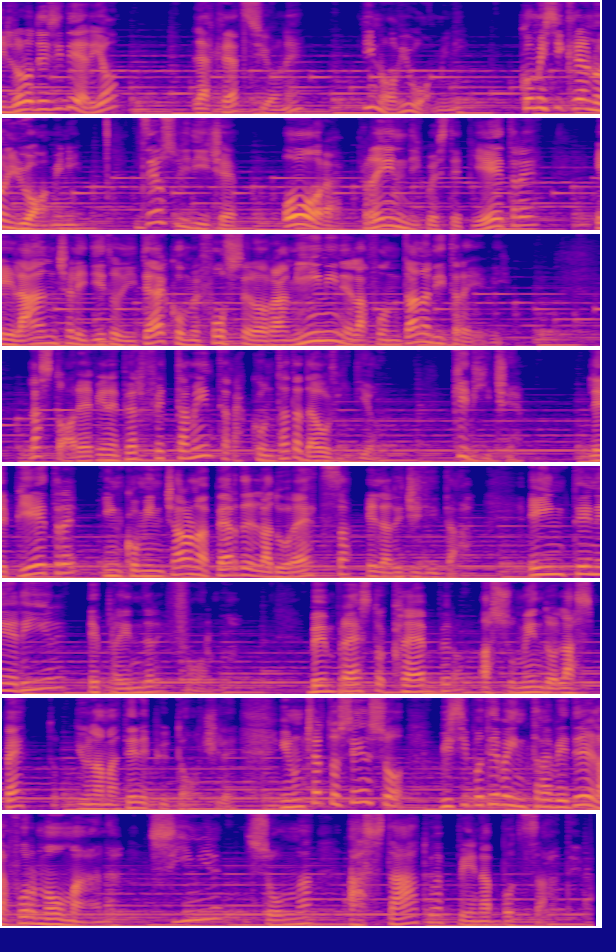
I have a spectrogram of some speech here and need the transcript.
Il loro desiderio? La creazione di nuovi uomini. Come si creano gli uomini? Zeus gli dice, ora prendi queste pietre e lanciali dietro di te come fossero ramini nella fontana di Trevi. La storia viene perfettamente raccontata da Ovidio, che dice, le pietre incominciarono a perdere la durezza e la rigidità e intenerire e prendere forma. Ben presto crebbero assumendo l'aspetto di una materia più docile. In un certo senso vi si poteva intravedere la forma umana, simile, insomma, a statue appena abbozzate.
